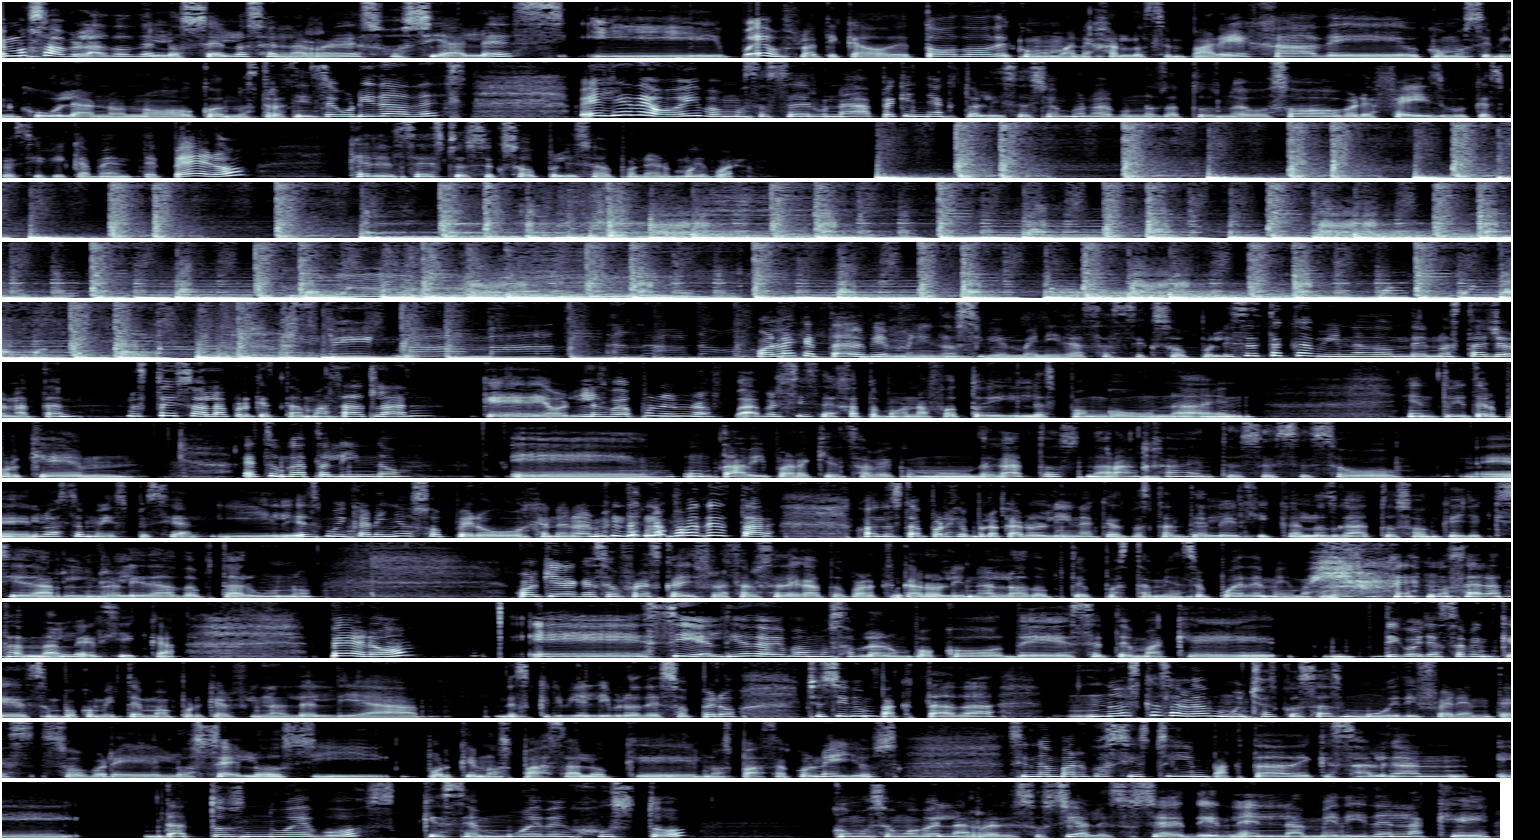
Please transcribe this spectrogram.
Hemos hablado de los celos en las redes sociales y hemos platicado de todo, de cómo manejarlos en pareja, de cómo se vinculan o no con nuestras inseguridades. El día de hoy vamos a hacer una pequeña actualización con algunos datos nuevos sobre Facebook específicamente, pero quédense, esto es Sexópolis, se va a poner muy bueno. Hola, ¿qué tal? Bienvenidos y bienvenidas a Sexópolis, esta cabina donde no está Jonathan. No estoy sola porque está Mazatlán, que les voy a poner una, a ver si se deja tomar una foto y les pongo una en, en Twitter porque mm, es un gato lindo, eh, un tabi para quien sabe como de gatos, naranja, entonces eso eh, lo hace muy especial y es muy cariñoso, pero generalmente no puede estar cuando está, por ejemplo, Carolina, que es bastante alérgica a los gatos, aunque ella quisiera en realidad adoptar uno. Cualquiera que se ofrezca a disfrazarse de gato para que Carolina lo adopte, pues también se puede, me imagino, no será tan alérgica. Pero eh, sí, el día de hoy vamos a hablar un poco de ese tema que, digo, ya saben que es un poco mi tema porque al final del día escribí el libro de eso, pero yo sigo impactada. No es que salgan muchas cosas muy diferentes sobre los celos y por qué nos pasa lo que nos pasa con ellos. Sin embargo, sí estoy impactada de que salgan eh, datos nuevos que se mueven justo como se mueven las redes sociales. O sea, en, la medida en la que,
